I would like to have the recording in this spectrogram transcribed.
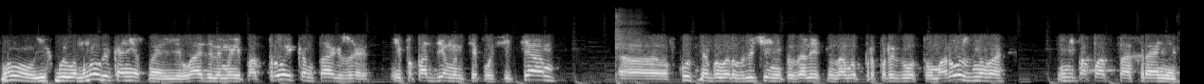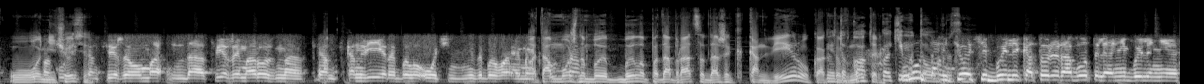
Ну, их было много, конечно, и лазили мы и по стройкам также, и по подземным теплосетям. Э, Вкусное было развлечение, то залезть на завод про производство мороженого не попасться охране. О, ничего себе. Там свежего, да, свежее мороженое прям с конвейера было очень незабываемое. А там можно бы было подобраться даже к конвейеру как-то Это внутрь. как, каким Ну, там образом? тети были, которые работали, они были не,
